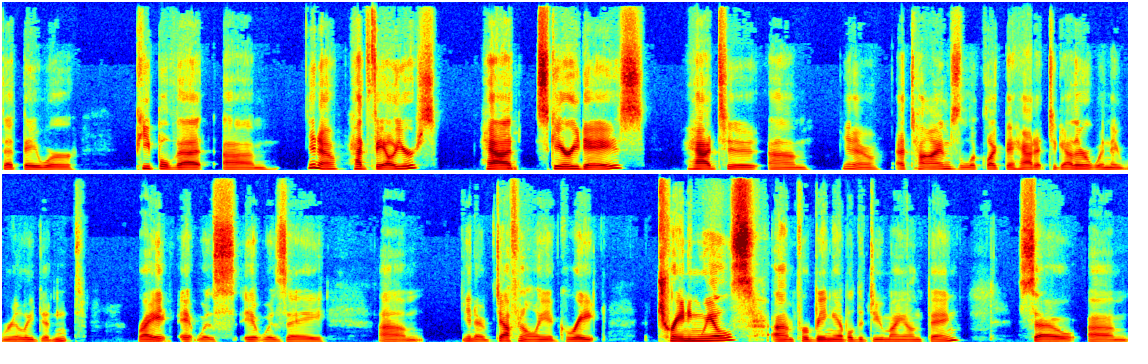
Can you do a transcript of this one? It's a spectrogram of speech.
that they were people that um you know, had failures, had scary days, had to, um, you know, at times look like they had it together when they really didn't. Right. It was, it was a, um, you know, definitely a great training wheels um, for being able to do my own thing. So, um,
